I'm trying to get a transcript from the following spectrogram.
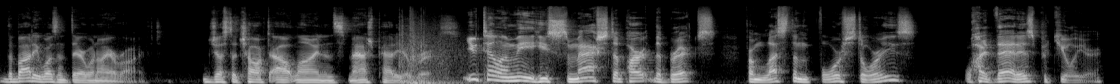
The body wasn't there when I arrived, just a chalked outline and smashed patio bricks. You telling me he smashed apart the bricks from less than four stories? Why, that is peculiar.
